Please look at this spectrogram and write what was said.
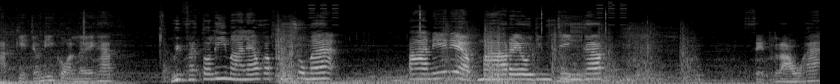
อัปเกรดเจ้านี่ก่อนเลยครับวิแฟคทอรี่มาแล้วครับคุณผู้ชมฮะ ตานี้เนี่ยมาเร็วจริงๆครับ เสร็จเราฮะ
